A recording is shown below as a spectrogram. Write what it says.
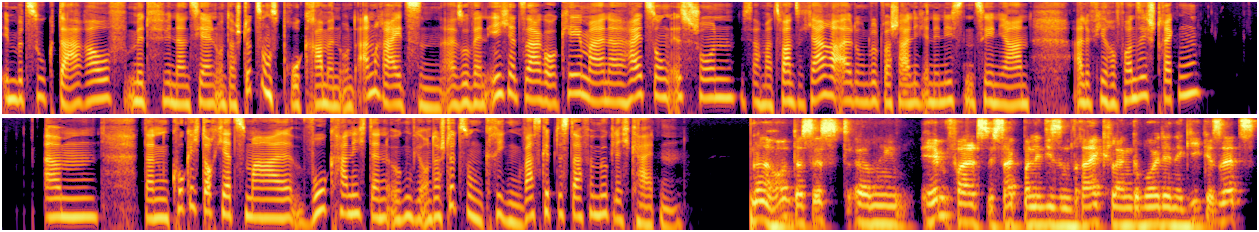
in Bezug darauf mit finanziellen Unterstützungsprogrammen und Anreizen? Also wenn ich jetzt sage, okay, meine Heizung ist schon, ich sag mal, 20 Jahre alt und wird wahrscheinlich in den nächsten zehn Jahren alle Viere von sich strecken, ähm, dann gucke ich doch jetzt mal, wo kann ich denn irgendwie Unterstützung kriegen? Was gibt es da für Möglichkeiten? Genau, das ist ähm, ebenfalls, ich sag mal, in diesem Dreiklang Gebäudeenergiegesetz,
